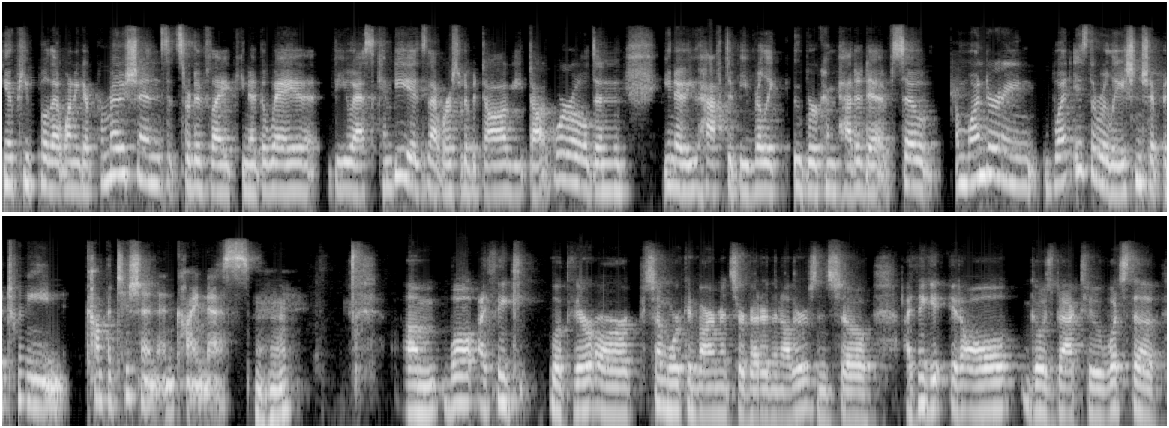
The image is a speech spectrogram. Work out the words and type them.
you know people that want to get promotions, it's sort of like you know the way that the U.S. can be is that we're sort of a dog eat dog world, and you know you have to be really uber competitive. So I'm wondering, what is the relationship between competition and kindness? Mm-hmm. Um, well, I think, look, there are some work environments are better than others. And so I think it, it all goes back to what's the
